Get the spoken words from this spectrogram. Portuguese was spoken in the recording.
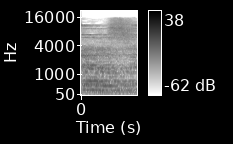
Não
